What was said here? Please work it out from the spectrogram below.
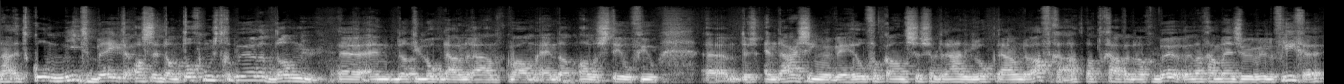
nou, het kon niet beter als het dan toch moest gebeuren dan nu. Uh, en dat die lockdown eraan kwam en dat alles stilviel. Uh, dus, en daar zien we weer heel veel kansen zodra die lockdown eraf gaat. Wat gaat er dan gebeuren? Dan gaan mensen weer willen vliegen.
